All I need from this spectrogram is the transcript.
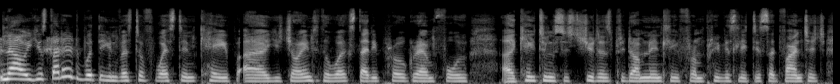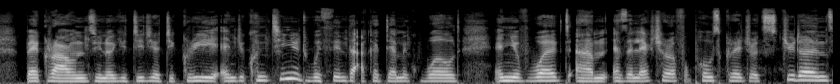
now, you started with the University of Western Cape. Uh, you joined the work study program for uh, catering to students predominantly from previously disadvantaged backgrounds. You know, you did your degree and you continued within the academic world and you've worked um, as a lecturer for postgraduate students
